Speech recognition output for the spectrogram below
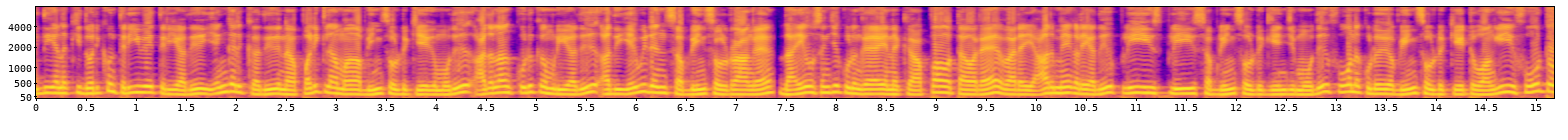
இது எனக்கு இது வரைக்கும் தெரியவே தெரியாது. எங்க இருக்கு அது? நான் படிக்கலாமா? அப்படின்னு சொல்லிட்டு கேட்கும்போது அதெல்லாம் கொடுக்க முடியாது. அது எவிடன்ஸ் அப்படின்னு சொல்றாங்க. தயவு செஞ்சு கொடுங்க. எனக்கு அப்பாவை தவிர வேற யாருமே கிடையாது. ப்ளீஸ் ப்ளீஸ் அப்படின்னு சொல்லிட்டு கெஞ்சும் போது போனை கொடு அப்படின்னு சொல்லிட்டு கேட்டு வாங்கி போட்டோ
